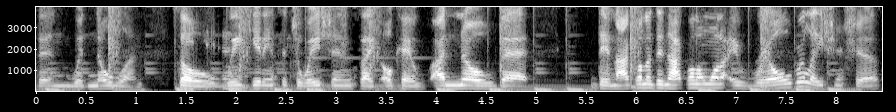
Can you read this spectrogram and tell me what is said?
than with no one. So yeah. we get in situations like, okay, I know that they're not gonna, they're not gonna want a real relationship.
